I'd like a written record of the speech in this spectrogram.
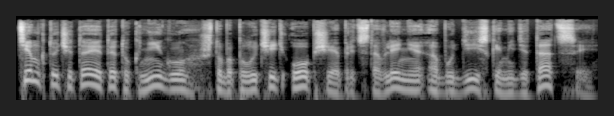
Тем, кто читает эту книгу, чтобы получить общее представление о буддийской медитации,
